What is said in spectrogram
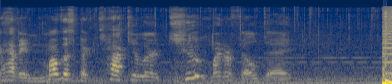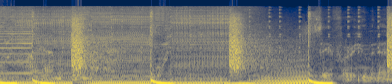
have a mother spectacular Tomb Raider filled day. safe for a human enemy.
